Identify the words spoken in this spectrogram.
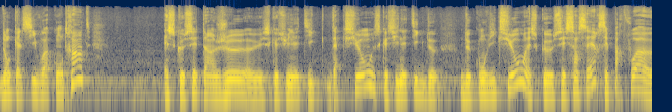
Donc elle s'y voit contrainte. Est-ce que c'est un jeu Est-ce que c'est une éthique d'action Est-ce que c'est une éthique de, conviction Est-ce que c'est sincère? C'est parfois euh,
